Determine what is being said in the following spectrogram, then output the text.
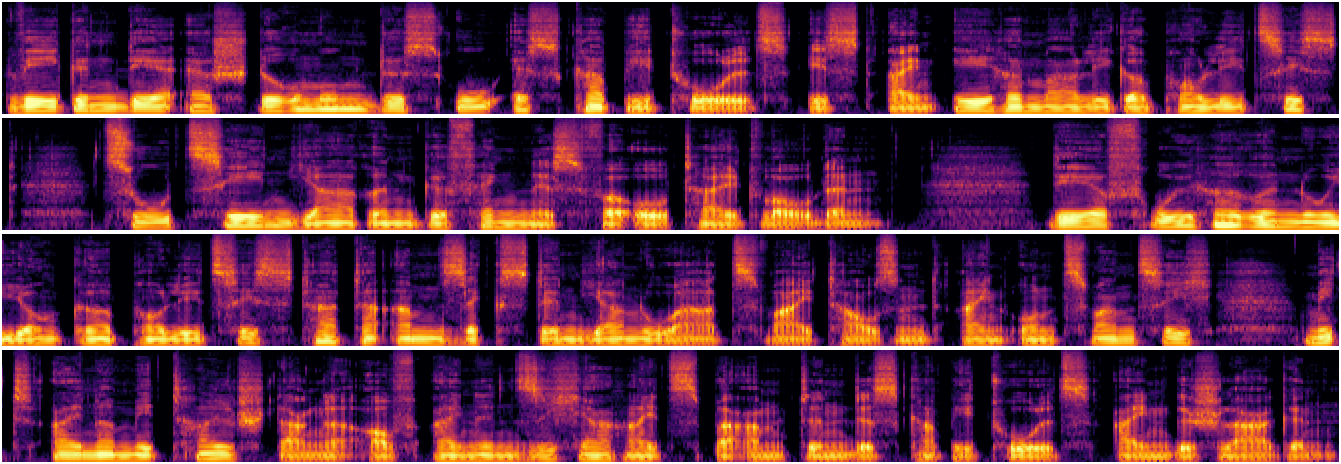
Wegen der Erstürmung des US-Kapitols ist ein ehemaliger Polizist zu zehn Jahren Gefängnis verurteilt worden der frühere New Yorker Polizist hatte am 6. Januar 2021 mit einer Metallstange auf einen Sicherheitsbeamten des Kapitols eingeschlagen.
